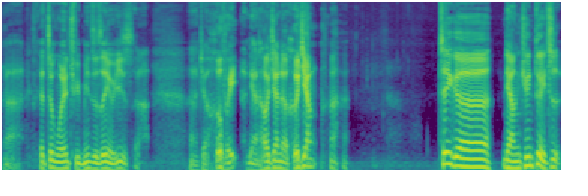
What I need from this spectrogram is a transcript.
啊。中国人取名字真有意思啊啊，叫合肥，两条江的合江。这个两军对峙，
